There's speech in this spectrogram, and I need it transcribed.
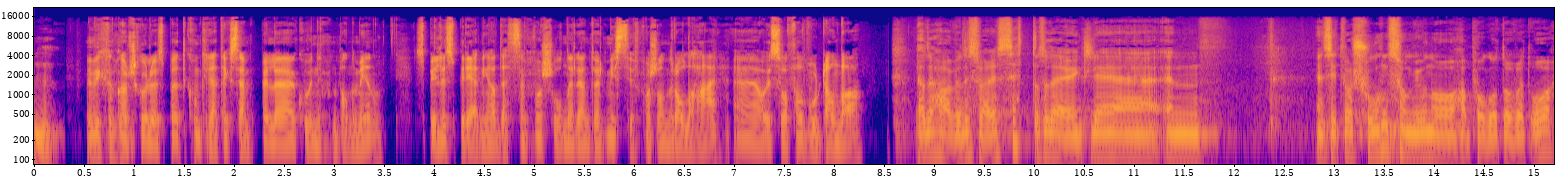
Mm. Men Vi kan kanskje gå løs på et konkret eksempel, eh, covid-19-pandemien. Spiller spredning av desinformasjon eller eventuelt misinformasjon rolle her, eh, og i så fall hvordan da? Ja, Det har vi jo dessverre sett. Altså, det er jo egentlig eh, en, en, situasjon som jo nå har pågått over et år,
